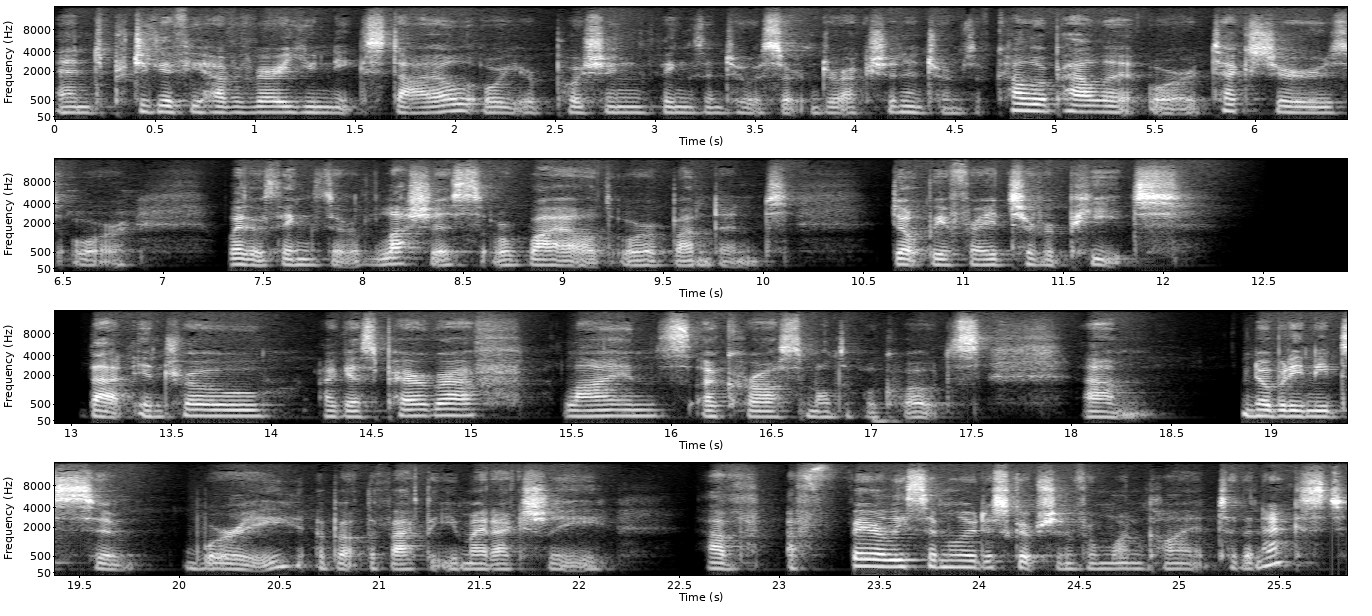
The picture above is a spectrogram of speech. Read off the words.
And particularly if you have a very unique style or you're pushing things into a certain direction in terms of color palette or textures or whether things are luscious or wild or abundant, don't be afraid to repeat that intro, I guess, paragraph lines across multiple quotes. Um, nobody needs to worry about the fact that you might actually have a fairly similar description from one client to the next.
